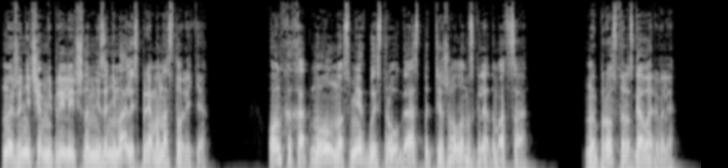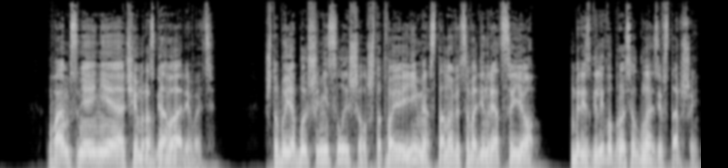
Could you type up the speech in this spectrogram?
Мы же ничем неприличным не занимались прямо на столике». Он хохотнул, но смех быстро угас под тяжелым взглядом отца. «Мы просто разговаривали». «Вам с ней не о чем разговаривать. Чтобы я больше не слышал, что твое имя становится в один ряд с ее», брезгливо бросил Глазев-старший.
